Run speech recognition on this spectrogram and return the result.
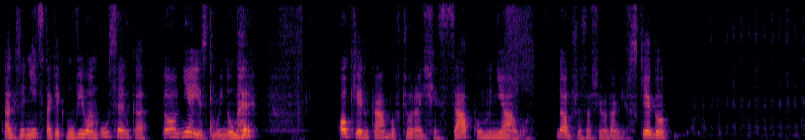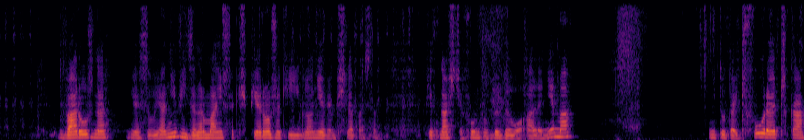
Także nic, tak jak mówiłam, ósemka to nie jest mój numer okienka, bo wczoraj się zapomniało. Dobrze, zacznijmy od angielskiego. Dwa różne. Jezu, ja nie widzę. Normalnie jest jakiś pierożek i iglo. Nie wiem, ślepa jestem. 15 funtów by było, ale nie ma. I tutaj czwóreczka,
